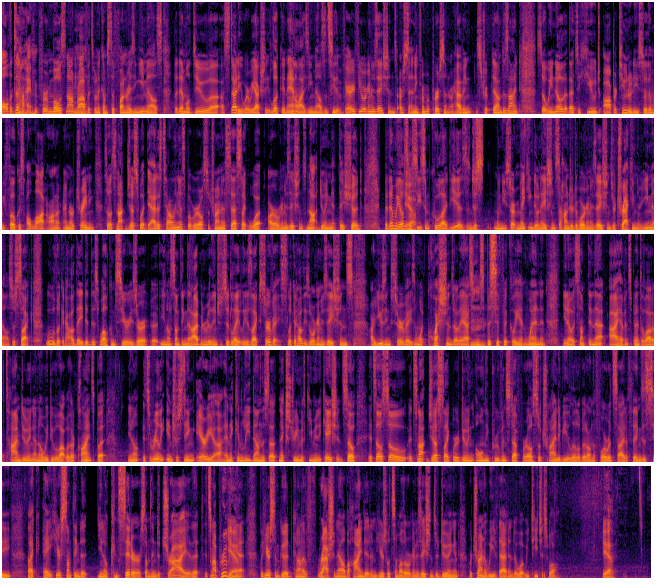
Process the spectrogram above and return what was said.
all the time for most nonprofits mm. when it comes to fundraising emails. But then we'll do a, a study where we actually look and analyze emails and see that very few organizations are sending from a person or having a stripped down design. So we know that that's a huge opportunity. So then we focus a lot on it in our training. So it's not just what data is telling us, but we're also trying to assess like what our organization's not doing that they should. But then we also Yeah. see some cool ideas and just when you start making donations to hundreds of organizations or tracking their emails, just like, ooh, look at how they did this welcome series, or uh, you know, something that I've been really interested lately is like surveys. Look at how these organizations are using surveys and what questions are they asking specifically and when. And you know, it's something that I haven't spent a lot of time doing. I know we do a lot with our clients, but you know, it's a really interesting area and it can lead down this uh, next stream of communication. So it's also, it's not just like we're doing only proven stuff. We're also trying to be a little bit on the forward side of things to see like, hey, here's something to, you know, consider or something to try that it's not proven Yeah. yet, but here's some good kind of rationale behind it. And here's what some other organizations are doing. And we're trying to weave that into what we teach as well. Yeah.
